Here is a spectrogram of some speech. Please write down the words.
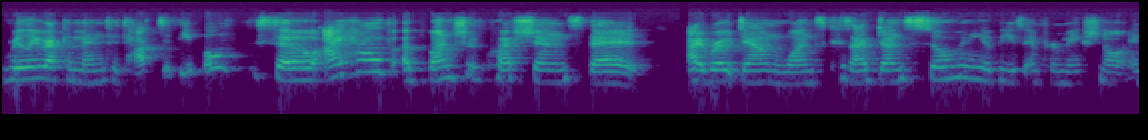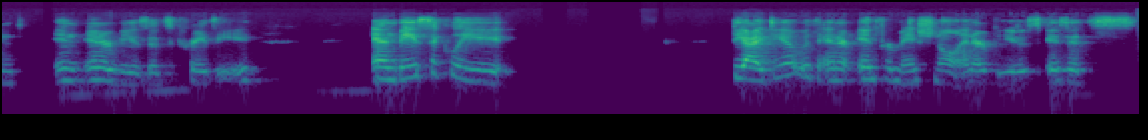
really recommend to talk to people. So I have a bunch of questions that I wrote down once because I've done so many of these informational in, in interviews, it's crazy. And basically, the idea with inter- informational interviews is it's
